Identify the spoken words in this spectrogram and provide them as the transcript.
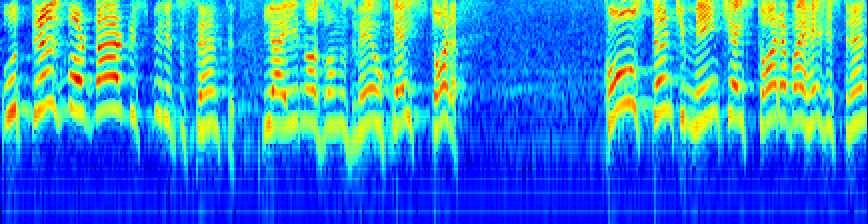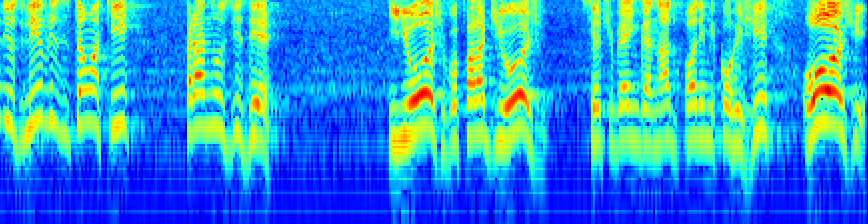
o transbordar do Espírito Santo. E aí nós vamos ver o que é história. Constantemente a história vai registrando e os livros estão aqui para nos dizer. E hoje, vou falar de hoje, se eu estiver enganado, podem me corrigir. Hoje,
